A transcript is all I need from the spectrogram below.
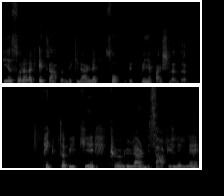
diye sorarak etrafındakilerle sohbet etmeye başladı. Pek tabii ki köylüler misafirlerine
